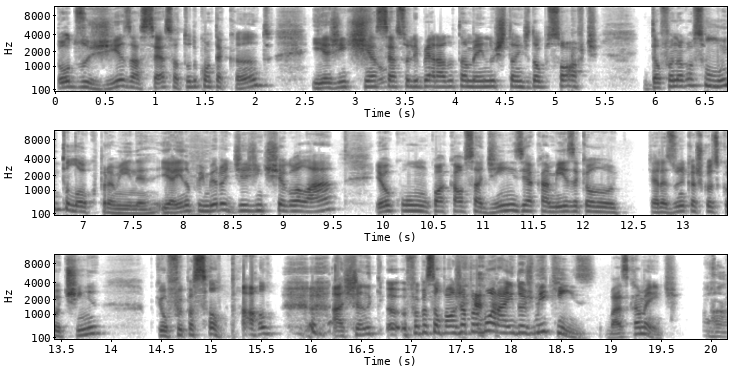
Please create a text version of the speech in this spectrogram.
Todos os dias, acesso a tudo quanto é canto. E a gente tinha Show. acesso liberado também no stand da Ubisoft. Então foi um negócio muito louco para mim, né? E aí no primeiro dia a gente chegou lá, eu com, com a calça jeans e a camisa que eu. que eram as únicas coisas que eu tinha. Porque eu fui para São Paulo achando que. Eu fui para São Paulo já para morar em 2015, basicamente. Uhum.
